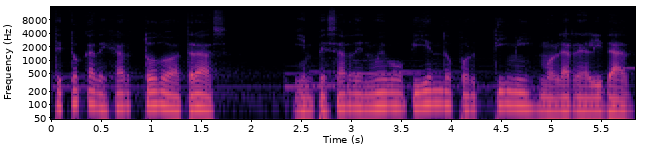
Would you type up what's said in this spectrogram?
te toca dejar todo atrás y empezar de nuevo viendo por ti mismo la realidad.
